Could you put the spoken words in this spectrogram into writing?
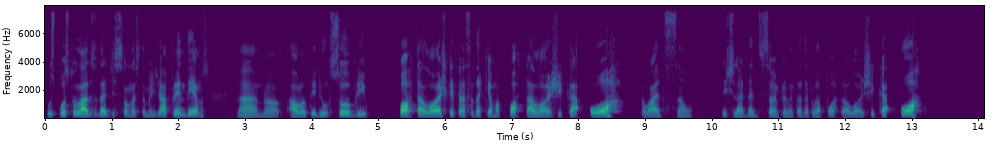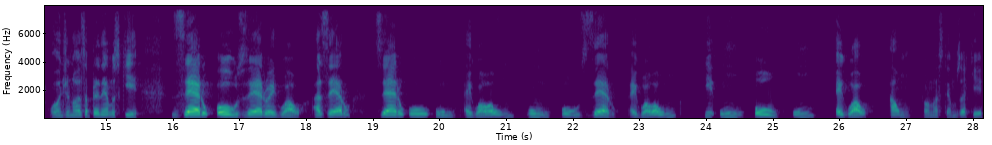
Os postulados da adição nós também já aprendemos na, na aula anterior sobre porta lógica. Então, essa daqui é uma porta lógica OR. Então, a adição, a identidade da adição é implementada pela porta lógica OR. onde nós aprendemos que 0 ou 0 é igual a 0, 0 ou 1 é igual a 1, 1 ou 0 é igual a 1 e 1 ou 1 é igual a 1. Então, nós temos aqui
